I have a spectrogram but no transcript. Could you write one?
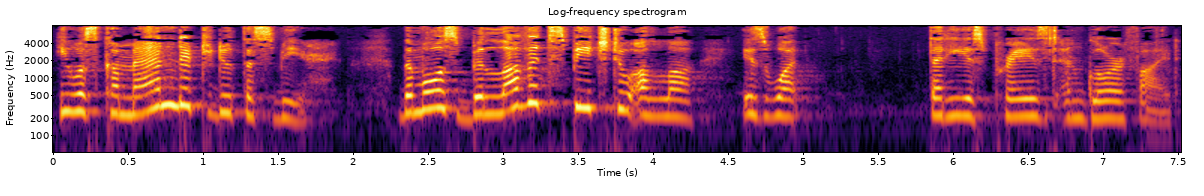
He was commanded to do tasbih. The most beloved speech to Allah is what? That He is praised and glorified.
